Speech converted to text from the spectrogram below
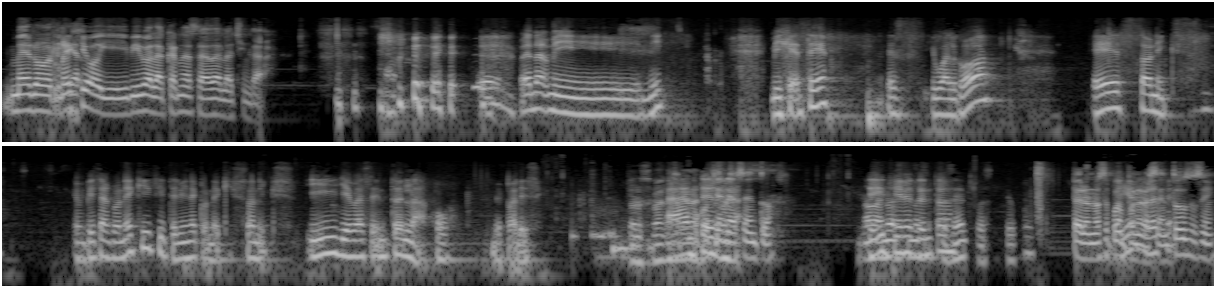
mero regio y viva la carne asada la chingada. bueno, mi, mi, mi gente es igual Goa, es Sonics. Empieza con X y termina con X, Sonics. Y lleva acento en la O, me parece. Pero se va a ah, cambiar. tiene acento. No, sí, no, tiene no acento. Acentos, Pero no se pueden Sí, poner aparece. acentos, ¿o sí?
